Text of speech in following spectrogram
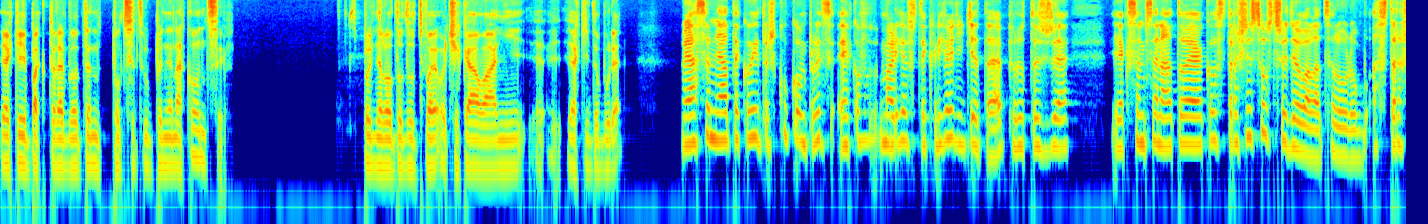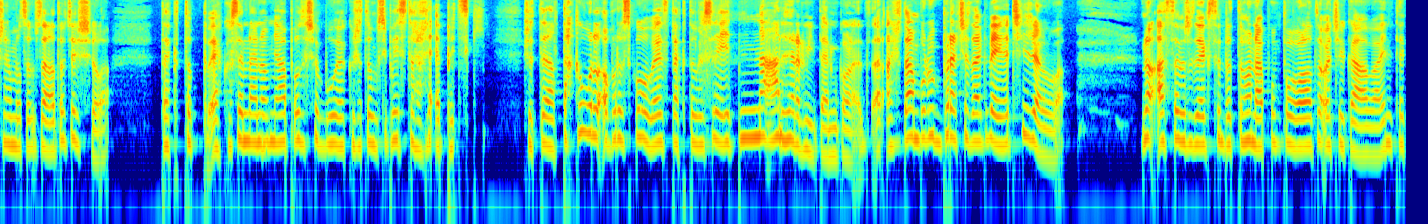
Jaký pak teda byl ten pocit úplně na konci? Splnilo to to tvoje očekávání, jaký to bude? No já jsem měla takový trošku komplex jako malého vzteklého dítěte, protože jak jsem se na to jako strašně soustředovala celou dobu a strašně moc jsem se na to těšila, tak to jako jsem najednou měla potřebu, jako že to musí být strašně epický. Že teda takovou obrovskou věc, tak to musí být nádherný ten konec. Až tam budu brečet tak největší želva. No a samozřejmě, jak jsem do toho napumpovala to očekávání, tak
